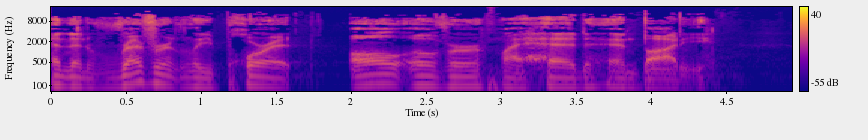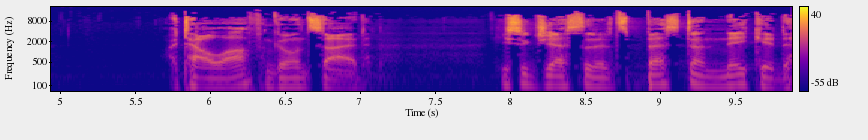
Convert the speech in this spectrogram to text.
and then reverently pour it all over my head and body. I towel off and go inside. He suggests that it's best done naked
